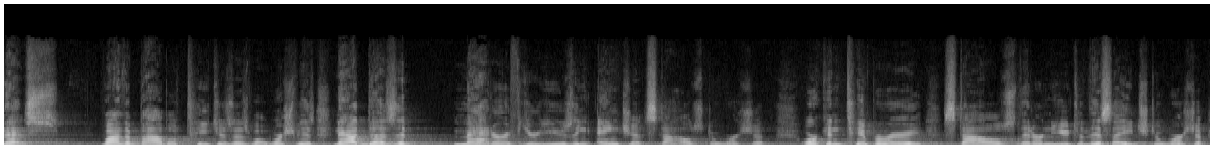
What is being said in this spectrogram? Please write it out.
that's why the Bible teaches us what worship is. Now, it does it matter if you're using ancient styles to worship or contemporary styles that are new to this age to worship.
